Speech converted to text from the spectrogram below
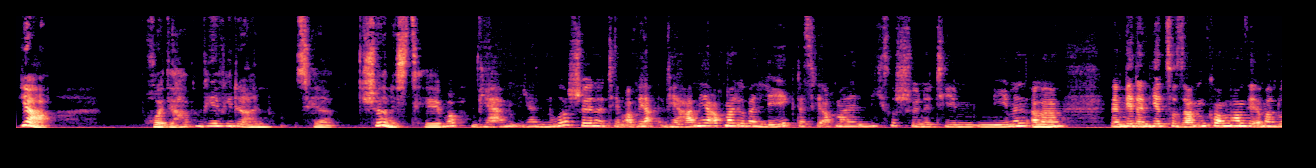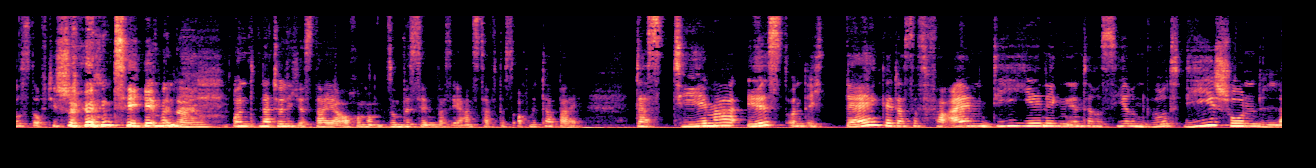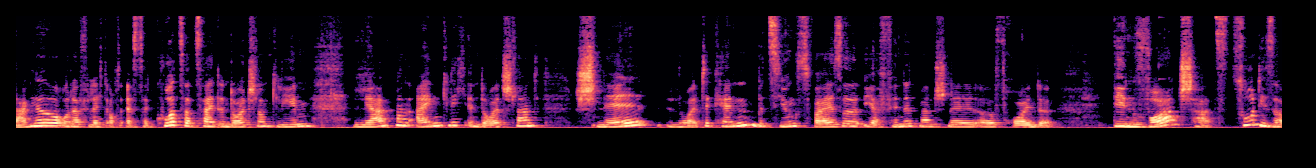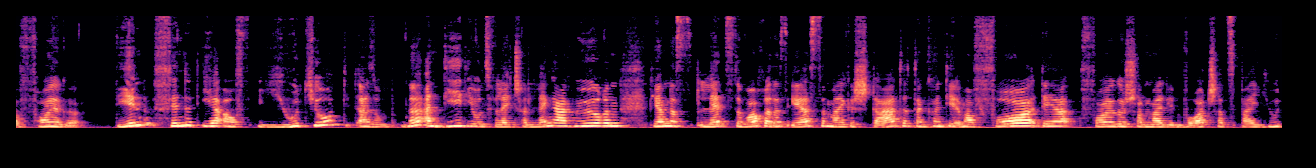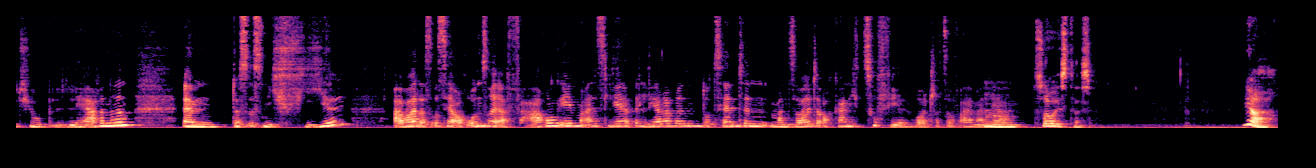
Ja, heute haben wir wieder ein sehr schönes Thema. Wir haben ja nur schöne Themen. Aber wir, wir haben ja auch mal überlegt, dass wir auch mal nicht so schöne Themen nehmen. Aber mhm. Wenn wir dann hier zusammenkommen, haben wir immer Lust auf die schönen Themen. Nein. Und natürlich ist da ja auch immer so ein bisschen was Ernsthaftes auch mit dabei. Das Thema ist, und ich denke, dass es vor allem diejenigen interessieren wird, die schon lange oder vielleicht auch erst seit kurzer Zeit in Deutschland leben, lernt man eigentlich in Deutschland schnell Leute kennen, beziehungsweise ja, findet man schnell äh, Freunde. Den Wortschatz zu dieser Folge, den findet ihr auf YouTube. Also ne, an die, die uns vielleicht schon länger hören. Wir haben das letzte Woche das erste Mal gestartet. Dann könnt ihr immer vor der Folge schon mal den Wortschatz bei YouTube lernen. Ähm, das ist nicht viel. Aber das ist ja auch unsere Erfahrung eben als Lehr Lehrerin, Dozentin. Man sollte auch gar nicht zu viel Wortschatz auf einmal mhm. lernen. So ist das. Ja.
